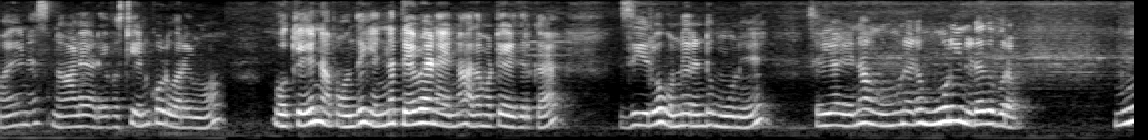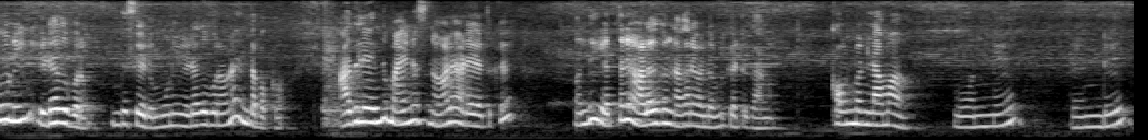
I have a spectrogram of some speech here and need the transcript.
மைனஸ் நாலை அடைய. ஃபஸ்ட்டு எண்கோடு வரைவோம். ஓகே நான் இப்போ வந்து என்ன தேவையான என்ன அதை மட்டும் எழுதியிருக்கேன். ஜீரோ ஒன்று ரெண்டு மூணு. சரியா? ஏன்னா அவங்க மூணு இடம் மூணின் இடதுபுறம். மூணின் இடதுபுறம். இந்த சைடு மூணின் இடதுபுறம்னா இந்த பக்கம். அதுலேருந்து மைனஸ் நாலு அடையிறதுக்கு வந்து எத்தனை அலகுகள் நகர வேண்டும்னு கேட்டிருக்காங்க. கவுண்ட் பண்ணலாமா? ஒன்று ரெண்டு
